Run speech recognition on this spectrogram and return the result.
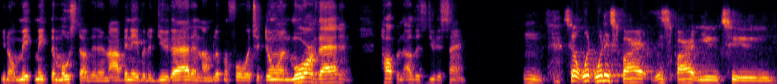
you know make make the most of it. And I've been able to do that, and I'm looking forward to doing more of that and helping others do the same. Mm. So, what what inspired inspired you to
